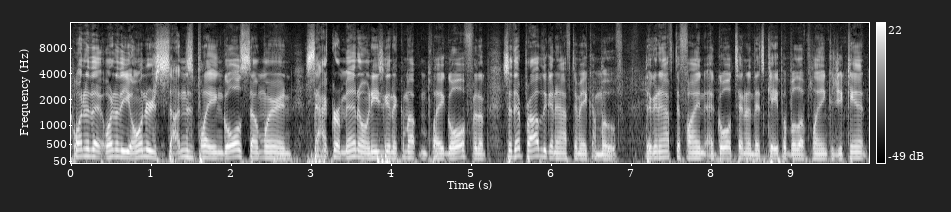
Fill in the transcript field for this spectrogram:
one of the one of the owner's sons playing goal somewhere in Sacramento, and he's going to come up and play goal for them. So they're probably going to have to make a move. They're going to have to find a goaltender that's capable of playing because you can't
